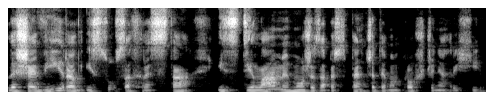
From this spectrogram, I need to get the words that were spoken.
Лише віра в Ісуса Христа із ділами може забезпечити вам прощення гріхів.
